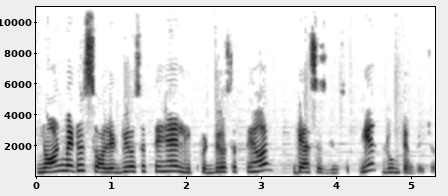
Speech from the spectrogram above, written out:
नॉन मेटल सॉलिड भी हो सकते हैं लिक्विड भी हो सकते हैं और गैसेस भी हो सकती है room temperature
